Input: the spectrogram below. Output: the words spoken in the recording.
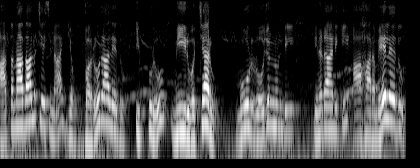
ఆర్తనాదాలు చేసినా ఎవ్వరూ రాలేదు. ఇప్పుడు మీరు వచ్చారు. మూడు రోజుల నుండి తినడానికి ఆహారమే లేదు.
